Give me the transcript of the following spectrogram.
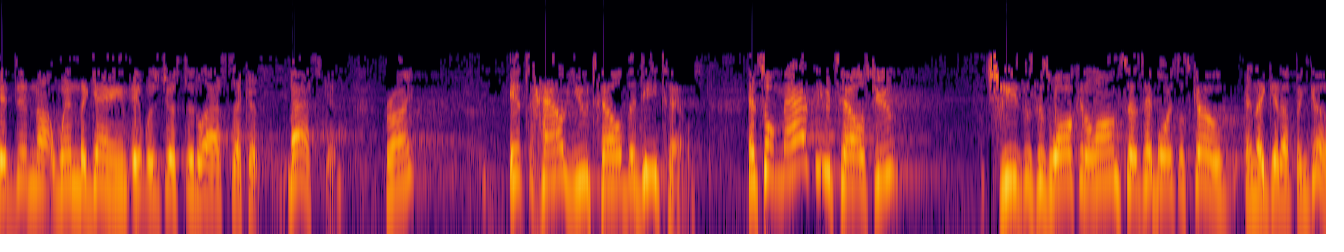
it did not win the game. It was just a last second basket. Right? It's how you tell the details. And so Matthew tells you Jesus is walking along, says, Hey, boys, let's go. And they get up and go.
